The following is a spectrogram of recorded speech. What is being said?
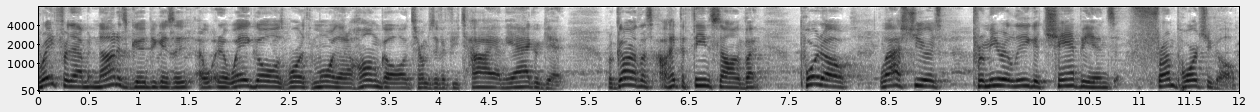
great for them, but not as good because an away goal is worth more than a home goal in terms of if you tie on the aggregate. Regardless, I'll hit the theme song, but Porto, last year's Premier League of champions from Portugal,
